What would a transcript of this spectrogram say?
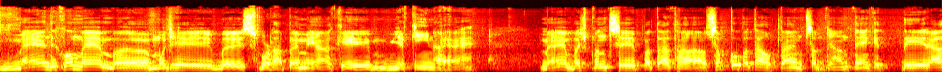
मैं, देखो, मैं मुझे इस बुढ़ापे में आके यकीन आया है। मैं बचपन से पता था, सबको पता होता है, हम सब जानते हैं कि तेरह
